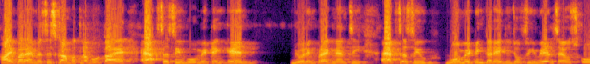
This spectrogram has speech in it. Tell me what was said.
हाइपर एमएसएस का मतलब होता है excessive vomiting in during pregnancy excessive vomiting करेगी जो फीमेल्स है उसको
